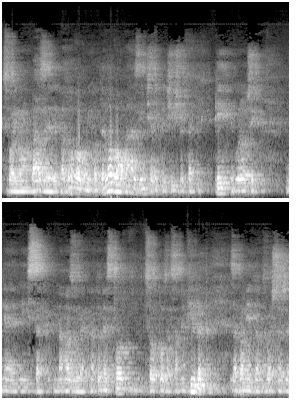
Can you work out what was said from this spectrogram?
swoją bazę wypadową i hotelową, a zdjęcia kręciliśmy w takich pięknych, uroczych miejscach na Mazurach. Natomiast to, co poza samym filmem zapamiętam, zwłaszcza, że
